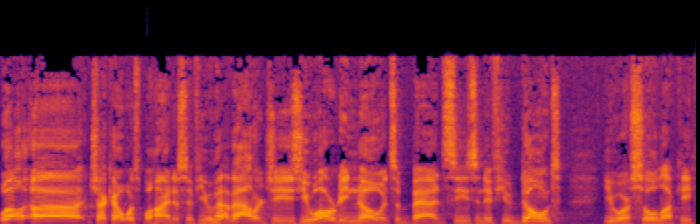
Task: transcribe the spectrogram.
Well, uh, check out what's behind us. If you have allergies, you already know it's a bad season. If you don't, you are so lucky.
